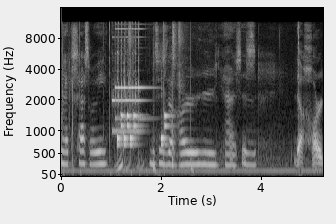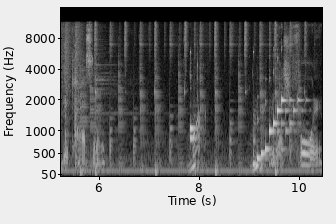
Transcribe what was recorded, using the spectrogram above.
To next castle. This is the harder castle. This is the harder castle. Dash four.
